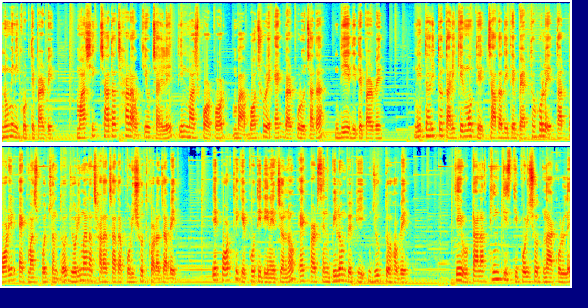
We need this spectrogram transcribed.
নমিনি করতে পারবে। মাসিক চাঁদা ছাড়াও কেউ চাইলে তিন মাস পর পর বা বছরে একবার পুরো চাঁদা দিয়ে দিতে পারবে। নির্ধারিত তারিখের মধ্যে চাঁদা দিতে ব্যর্থ হলে তার পরের এক মাস পর্যন্ত জরিমানা ছাড়া চাঁদা পরিশোধ করা যাবে। এরপর থেকে প্রতিদিনের জন্য এক পার্সেন্ট বিলম্বে ফি যুক্ত হবে। কেউ টানা তিন কিস্তি পরিশোধ না করলে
